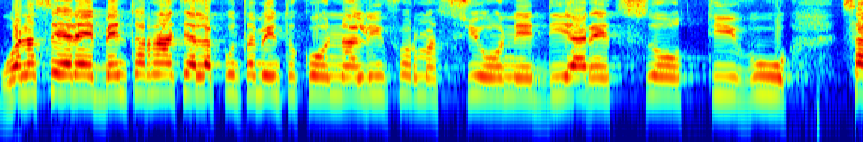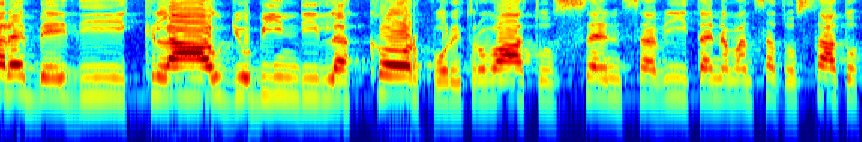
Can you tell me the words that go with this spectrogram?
Buonasera e bentornati all'appuntamento con l'informazione di Arezzo TV. Sarebbe di Claudio Bindi il corpo ritrovato senza vita in avanzato stato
